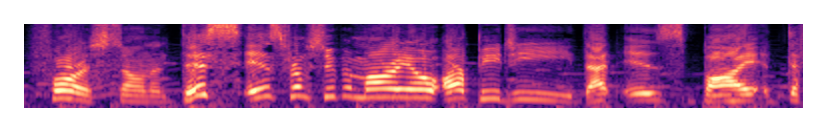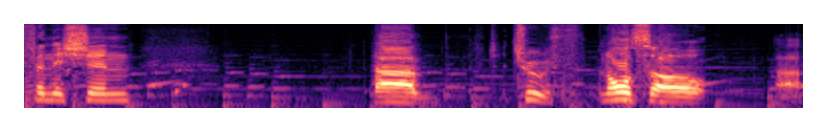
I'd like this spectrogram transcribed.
Forest Zone, and this is from Super Mario RPG. That is, by definition, uh, truth. And also, uh,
